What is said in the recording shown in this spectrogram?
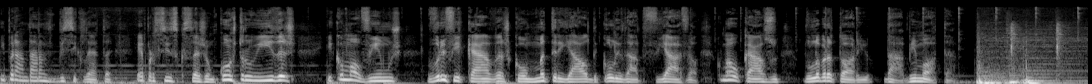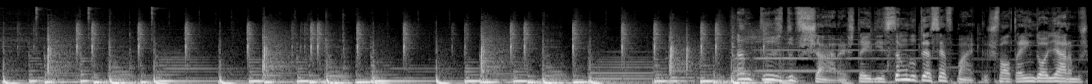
e para andarmos de bicicleta é preciso que sejam construídas e, como ouvimos, verificadas com material de qualidade fiável, como é o caso do laboratório da Abimota. Antes de fechar esta edição do TSF Bikes, falta ainda olharmos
